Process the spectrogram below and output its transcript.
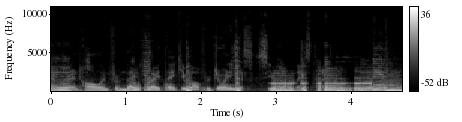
I'm Brent Holland from Night Fright. Thank you all for joining us. See you all next time.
